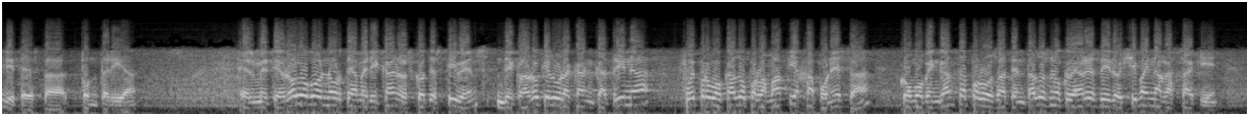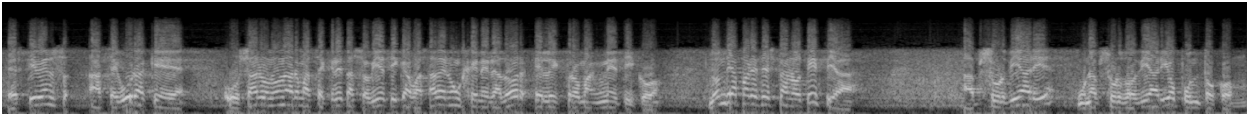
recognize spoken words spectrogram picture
¿Quién dice esta tontería? El meteorólogo norteamericano Scott Stevens declaró que el huracán Katrina fue provocado por la mafia japonesa como venganza por los atentados nucleares de Hiroshima y Nagasaki. Stevens asegura que usaron un arma secreta soviética basada en un generador electromagnético. ¿Dónde aparece esta noticia? Absurdiari, un absurdodiario.com.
